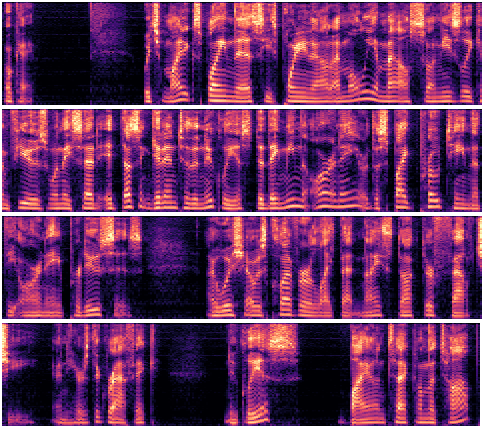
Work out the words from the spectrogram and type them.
Okay. Which might explain this. He's pointing out, I'm only a mouse, so I'm easily confused. When they said it doesn't get into the nucleus, did they mean the RNA or the spike protein that the RNA produces? I wish I was clever like that nice Dr. Fauci. And here's the graphic nucleus, BioNTech on the top.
